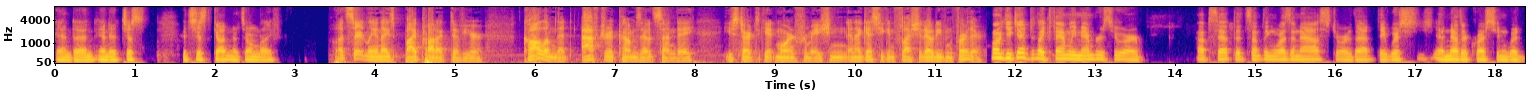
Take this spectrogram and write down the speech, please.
and and and it just it's just gotten its own life. Well, that's certainly a nice byproduct of your column. That after it comes out Sunday, you start to get more information, and I guess you can flesh it out even further. Well, you get like family members who are upset that something wasn't asked or that they wish another question would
